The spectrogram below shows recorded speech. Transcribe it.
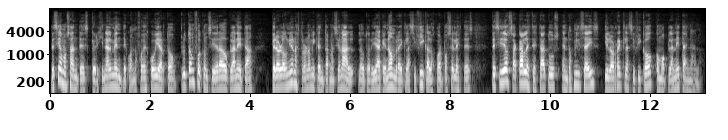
Decíamos antes que originalmente cuando fue descubierto, Plutón fue considerado planeta, pero la Unión Astronómica Internacional, la autoridad que nombra y clasifica los cuerpos celestes, decidió sacarle este estatus en 2006 y lo reclasificó como planeta enano.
